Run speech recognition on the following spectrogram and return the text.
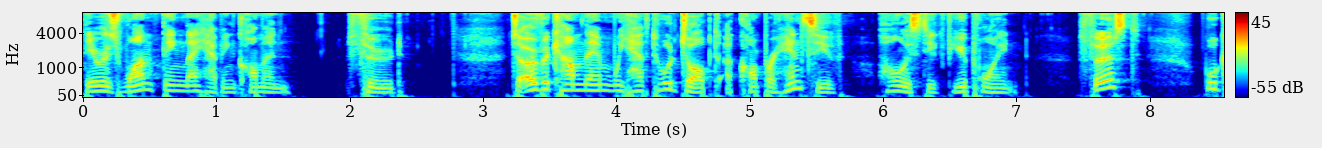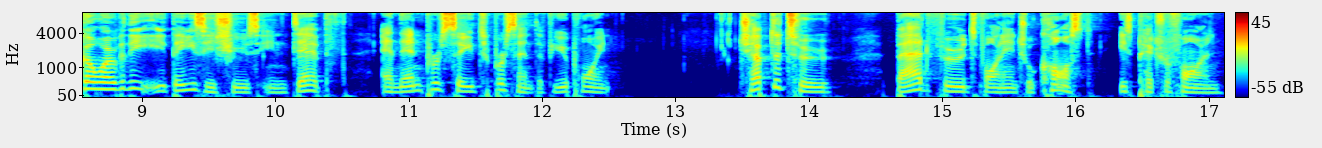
there is one thing they have in common food. To overcome them, we have to adopt a comprehensive, holistic viewpoint. First, we'll go over the, these issues in depth and then proceed to present the viewpoint. Chapter 2 Bad Food's Financial Cost is Petrifying.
